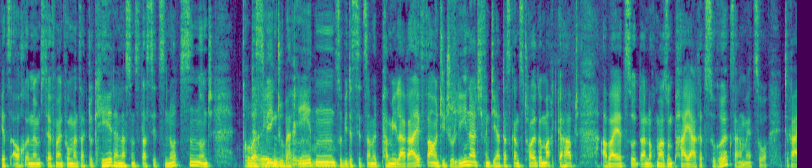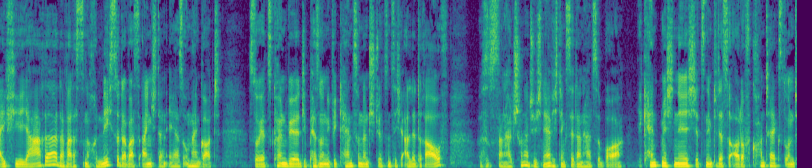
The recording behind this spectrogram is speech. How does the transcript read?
jetzt auch in einem Statement, wo man sagt, okay, dann lass uns das jetzt nutzen und drüber deswegen reden, drüber reden, so wie das jetzt mit Pamela Reif war und die Jolina. Ich finde, die hat das ganz toll gemacht gehabt. Aber jetzt so dann noch mal so ein paar Jahre zurück, sagen wir jetzt so drei, vier Jahre, da war das noch nicht so. Da war es eigentlich dann eher so, oh mein Gott, so jetzt können wir die Person irgendwie canceln und dann stürzen sich alle drauf das ist dann halt schon natürlich nervig. Denkst dir dann halt so, boah, ihr kennt mich nicht, jetzt nehmt ihr das so out of context und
